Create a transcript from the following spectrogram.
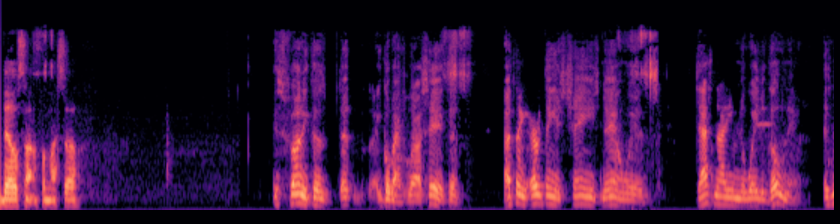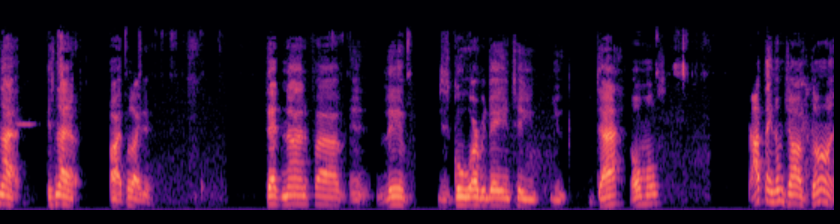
build something for myself. it's funny because I go back to what I said because I think everything has changed now. Where that's not even the way to go now. It's not. It's not. All right, put like this: that nine to five and live, just go every day until you you die almost. I think them jobs gone.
